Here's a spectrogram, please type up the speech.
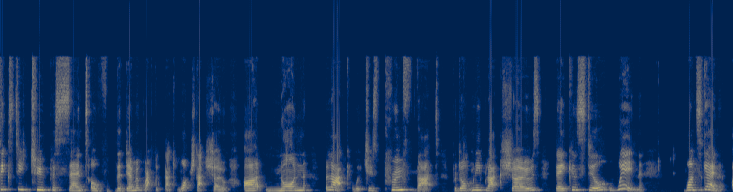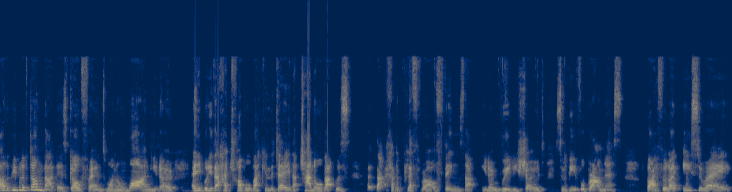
62% of the demographic that watch that show are non-black, which is proof that predominantly black shows they can still win once again, other people have done that. There's girlfriends, one on one. You know, anybody that had trouble back in the day, that channel that was that had a plethora of things that you know really showed some beautiful brownness. But I feel like Issa Rae,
